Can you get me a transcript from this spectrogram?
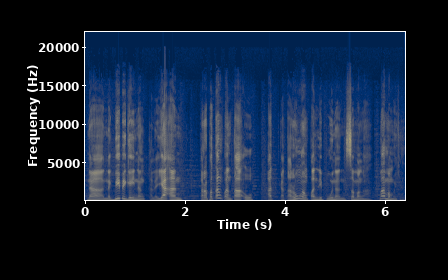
na nagbibigay ng kalayaan, karapatang pantao at katarungang panlipunan sa mga mamamayan.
